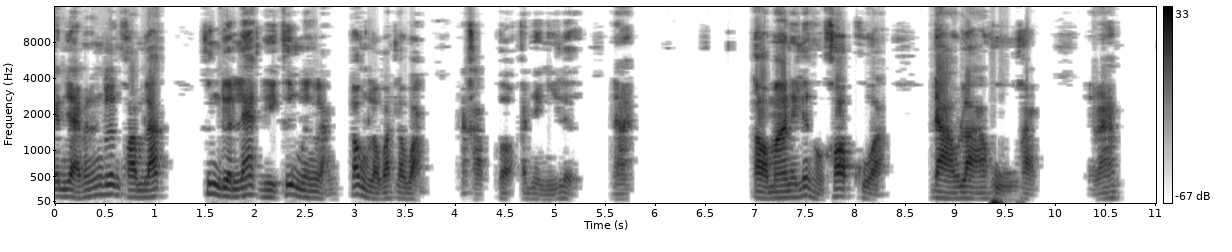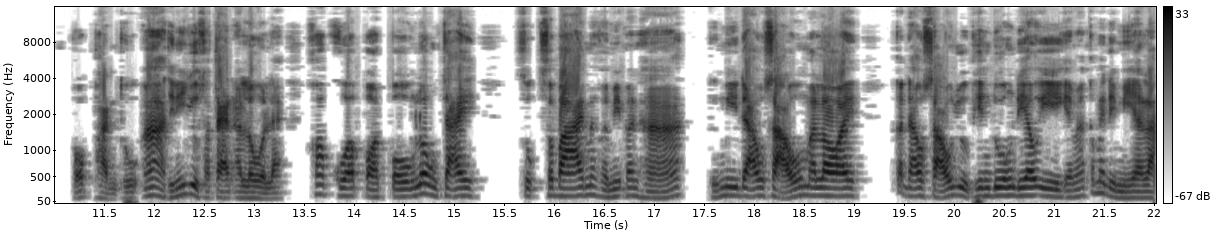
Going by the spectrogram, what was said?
กันใหญ่เพราะนั้นเรื่องความรัก ครึ่งเดือนแรกดีครึ่งเดือนหลังต้องระวัดระวังนะครับบอกกันอย่างนี้เลยนะต่อมาในเรื่องของครอบครัว ดาวราหูครับเห็นไหมพบพันธุอ่าทีนี้อยู่สแตนอะโลนแล้วครอบครัวปลอดโปร่งโล่งใจ สุขสบายไม่เคยมีปัญหา ถึงมีดาวเสามาลอย ก็ดาวเสาอยู่เพียงดวงเดียวอีกเห็นไหมก็ไม่ได้มีอะไร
